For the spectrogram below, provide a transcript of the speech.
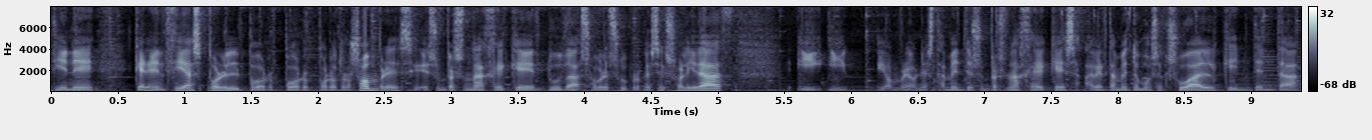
tiene creencias por, el, por, otros hombres, es un personaje que duda sobre su propia sexualidad y, hombre, honestamente es un personaje que es abiertamente homosexual, que intenta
